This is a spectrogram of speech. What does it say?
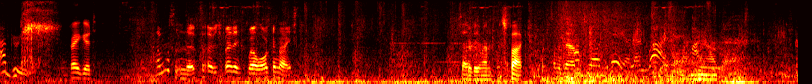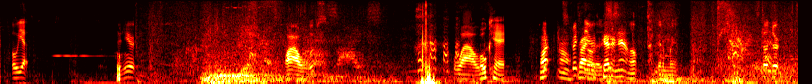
Agreed. Very good. I wasn't nervous, I was very well organised. Shadow Demon. It's fucked. Someone's down. Your tail and ride on my Oh yeah. In here. Wow. Whoops. wow. Okay. What? Oh, straight right, there. let's get her now. Oh, get him in. Stunned her.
